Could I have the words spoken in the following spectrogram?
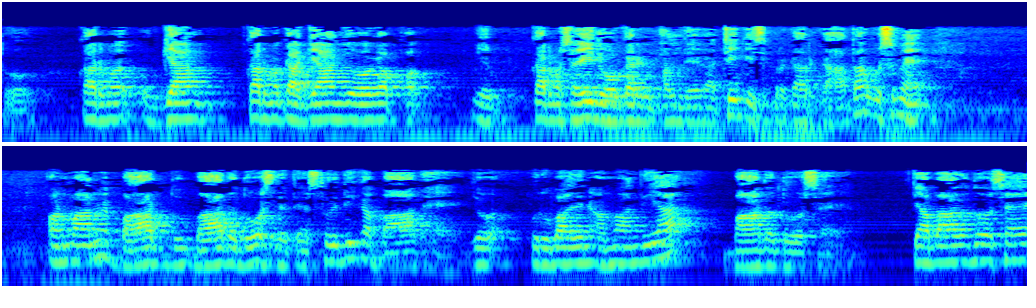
तो कर्म ज्ञान, कर्म का ज्ञान जो होगा ये कर्म शहीद होकर फल देगा। ठीक इसी प्रकार कहा था। उसमें अनुमान में बाद बाद दोष देते हैं। श्रुति का बाद है। जो पूर्वादि ने अनुमान दिया, बाद दोष है। क्या बाद दोष है?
